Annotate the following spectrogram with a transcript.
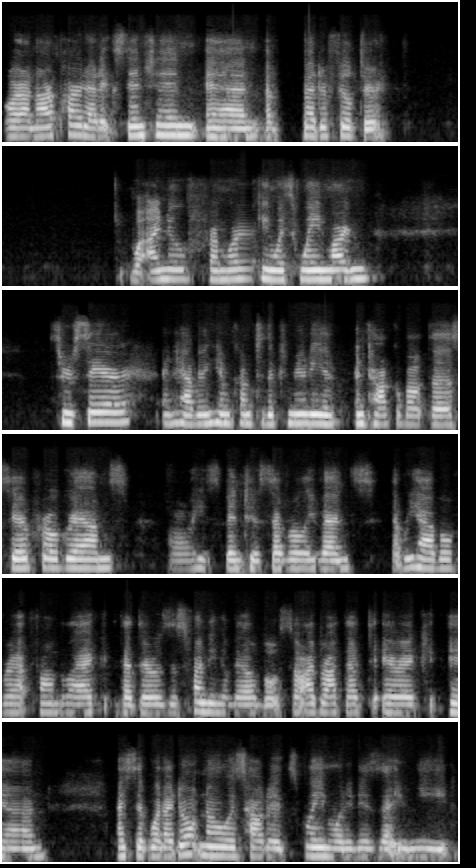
or on our part at extension and a better filter. What I knew from working with Wayne Martin through SARE and having him come to the community and, and talk about the SARE programs. Uh, he's been to several events that we have over at Fond du Lac that there was this funding available. So I brought that to Eric and I said, What I don't know is how to explain what it is that you need.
